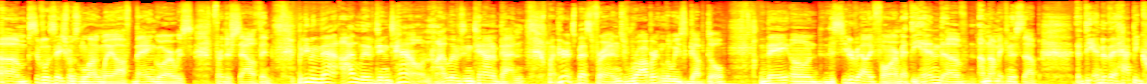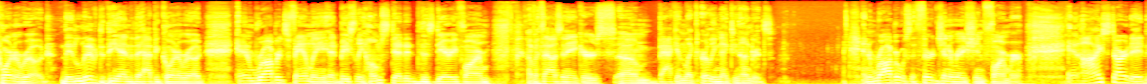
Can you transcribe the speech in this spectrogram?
um, civilization was a long way off. Bangor was further south, and but even that, I lived in town. I lived in town in Patten. My parents' best friends, Robert and Louise Guptill, they owned the Cedar Valley Farm at the end of. I'm not making this up. At the end of the Happy Corner Road, they lived at the end of the Happy Corner Road, and and Robert's family had basically homesteaded this dairy farm of a thousand acres um, back in like early 1900s. And Robert was a third generation farmer. And I started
